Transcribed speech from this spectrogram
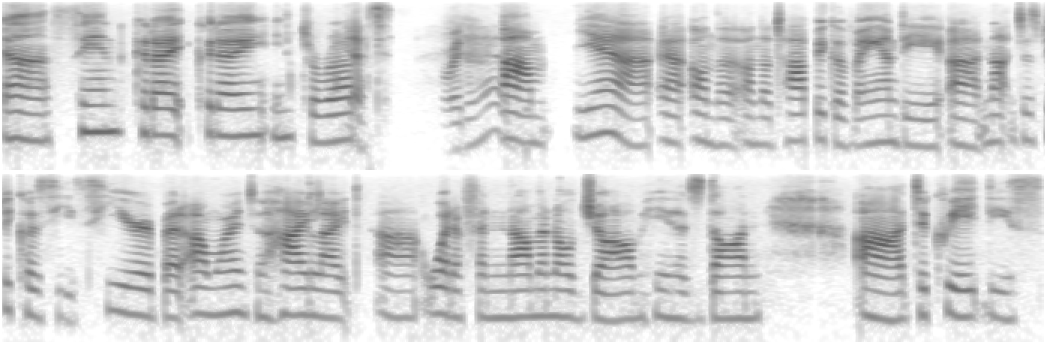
Uh, Cyn, could I could I interrupt? Yes right ahead. Um, yeah, uh, on the on the topic of Andy, uh, not just because he's here, but I wanted to highlight uh, what a phenomenal job he has done uh, to create these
